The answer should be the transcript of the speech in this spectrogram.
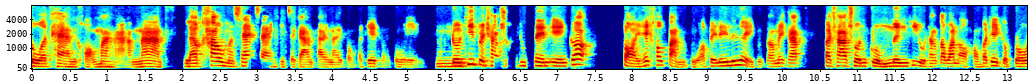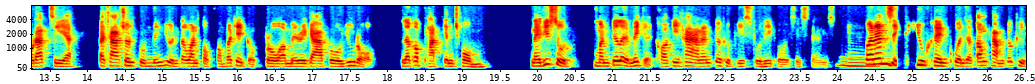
ตัวแทนของมหาอำนาจ แล้วเข้ามาแทรกแซงกิจการภายในของประเทศของตัวเอง โดยที่ประชาชนยูเครนเองก็ปล่อยให้เขาปั่นหัวไปเรื่อยๆ ถูกต้องไหมครับ ประชาชนกลุ่มหนึ่งที่อยู่ทางตะวันออกของประเทศกับโปรรัสเซีย ประชาชนกลุ่มหนึ่งที่อยู่ทางตะวันตกของประเทศกับโปรอเมริกาโปรยุโรป แล้วก็ผลัดกันชม ในที่สุดมันก็เลยไม่เกิดข้อที่5นั่นก็คือ peacefully coexistence เพราะฉะนั้นสิ่งที่ยูเครนควรจะต้องทำก็คือ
